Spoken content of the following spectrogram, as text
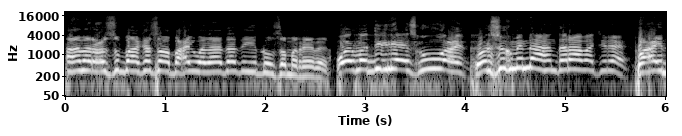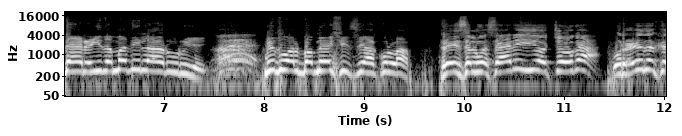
amar cusub baa ka soo baxay wadaadadii dhuusamareebeed war ma digriya iskugu wacin war sug midna handaraabaa jireen waxay dhaheen ciidamadii la aruuriyey. Mid walba meeshiisii ha ku laabto ra'iisul wasaarihiioo joogaa war ciidanka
